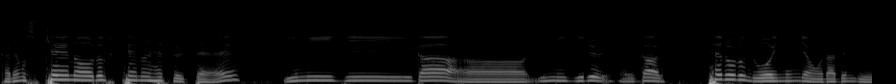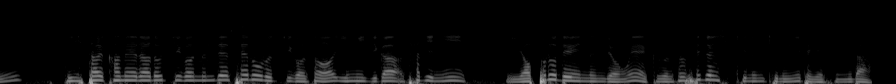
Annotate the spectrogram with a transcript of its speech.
가령 스캐너로 스캔을 했을 때 이미지가 어, 이미지를 그러니까 세로로 누워 있는 경우라든지 디지털 카메라로 찍었는데 세로로 찍어서 이미지가 사진이 옆으로 되어 있는 경우에 그것을 회전시키는 기능이 되겠습니다.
